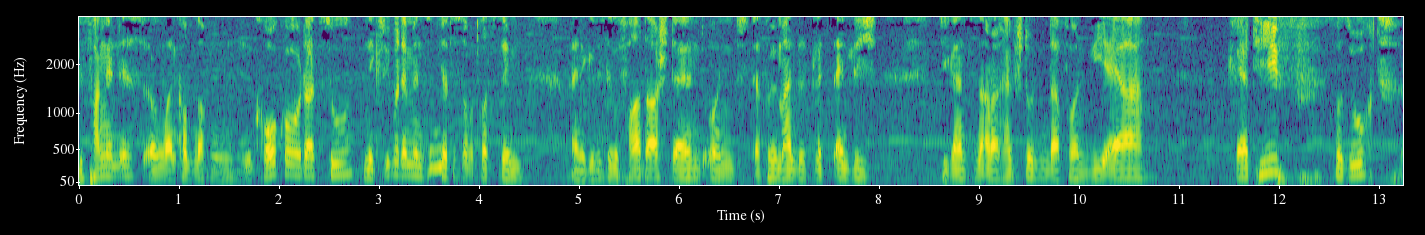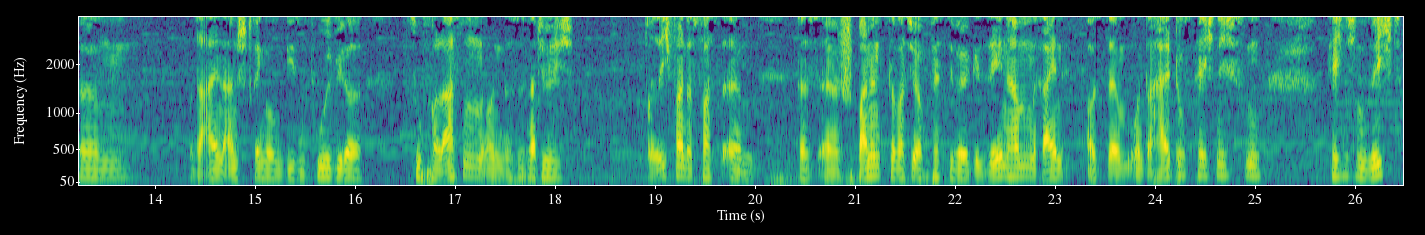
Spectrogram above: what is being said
gefangen ist. Irgendwann kommt noch ein, ein Kroko dazu, nichts überdimensioniertes, aber trotzdem eine gewisse Gefahr darstellend. Und der Film handelt letztendlich die ganzen anderthalb Stunden davon, wie er kreativ versucht, ähm, unter allen Anstrengungen diesen Pool wieder zu verlassen. Und das ist natürlich, also ich fand das fast ähm, das äh, Spannendste, was wir auf dem Festival gesehen haben, rein aus der unterhaltungstechnischen technischen Sicht,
